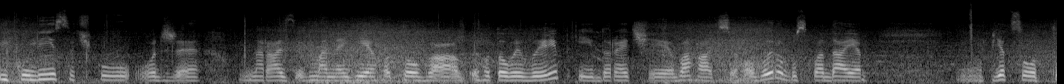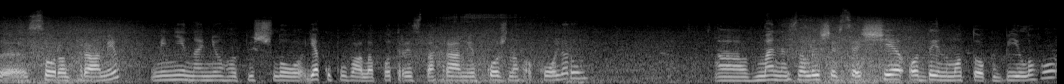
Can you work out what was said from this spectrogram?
і кулісочку. Отже, наразі в мене є готова, готовий виріб, і, до речі, вага цього виробу складає 540 грамів. Мені на нього пішло, я купувала по 300 грамів кожного кольору. В мене залишився ще один моток білого,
